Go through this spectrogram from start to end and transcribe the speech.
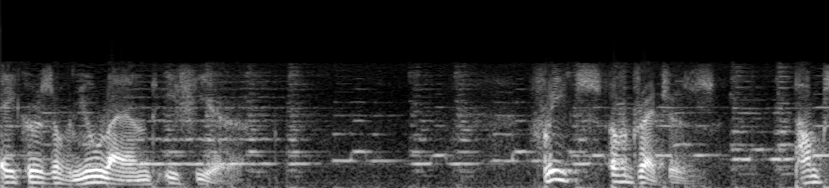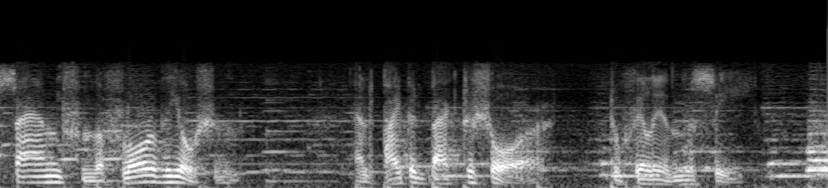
acres of new land each year. Fleets of dredges pump sand from the floor of the ocean and pipe it back to shore to fill in the sea.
